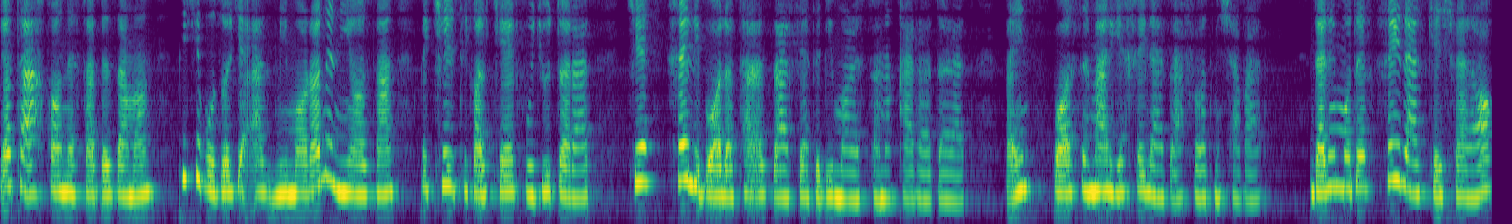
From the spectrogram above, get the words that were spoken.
یا تختها نسبت به زمان پیک بزرگی از بیماران نیازمند به critical care وجود دارد که خیلی بالاتر از ظرفیت بیمارستان قرار دارد و این باعث مرگ خیلی از افراد می شود. در این مدل خیلی از کشورها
